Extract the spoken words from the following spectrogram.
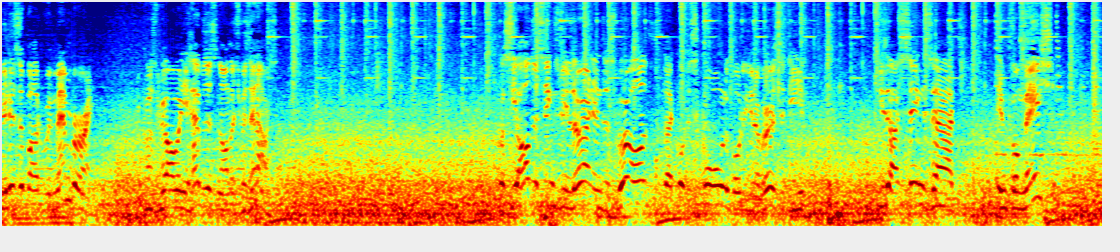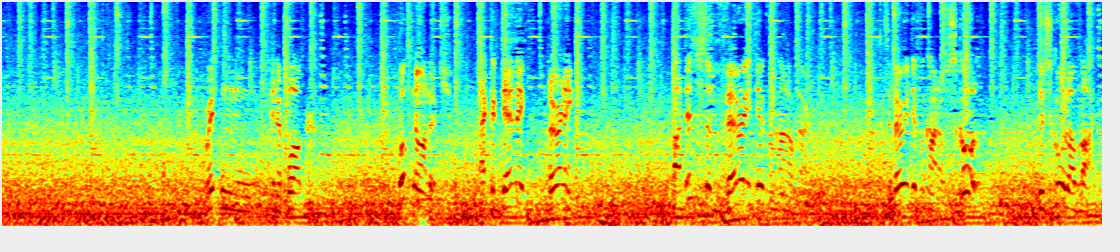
it is about remembering, because we already have this knowledge within ourselves. Because see, all the things we learn in this world, like go to school, go to university, these are things that information written in a book, book knowledge, academic learning. But this is a very different kind of learning. It's a very different kind of school, the school of life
